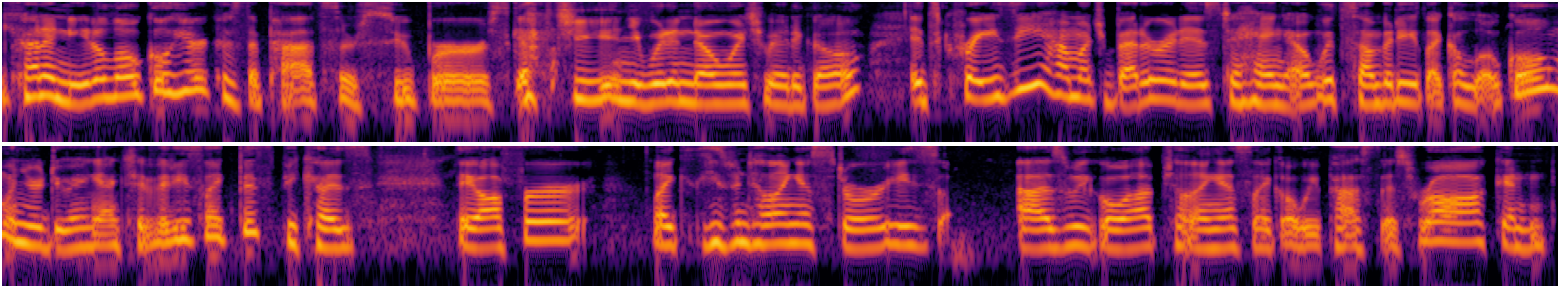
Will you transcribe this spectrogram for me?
you kind of need a local here because the paths are super sketchy and you wouldn't know which way to go. It's crazy how much better it is to hang out with somebody like a local when you're doing activities like this because they offer, like, he's been telling us stories as we go up, telling us like, oh, we passed this rock, and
